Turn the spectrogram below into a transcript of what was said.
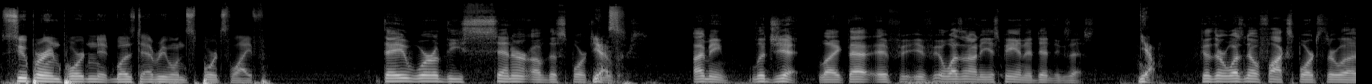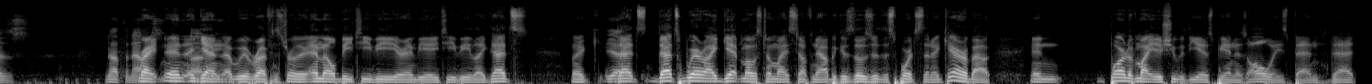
super important it was to everyone's sports life. They were the center of the sports Yes. universe. I mean, legit. Like that. If if it wasn't on ESPN, it didn't exist Yeah, because there was no Fox Sports. There was nothing else. right. And I again, mean, uh we referenced earlier MLB TV or NBA TV. Like that's like Yeah. that's that's where I get most of my stuff now because those are the sports that I care about. And part of my issue with ESPN has always been that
